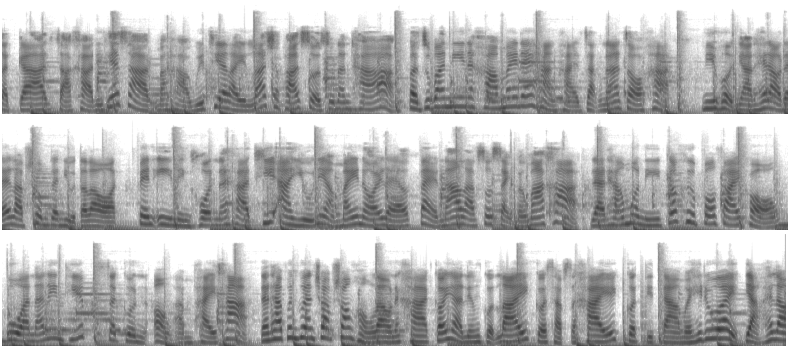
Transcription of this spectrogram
จัดการสาขานิเทศศาสตร์มหาวิทยาลัยราชภัฏสวนสุนันทา ปัจจุบันนี้นะคะไม่ได้ห่างหายจากหน้าจอค่ะ มีผลงานให้เราได้รับชมกันอยู่ตลอด เป็นอีกหนึ่งคนนะคะ ที่อายุเนี่ยไม่น้อยแล้ว แต่น่ารักสดใสมากๆค่ะ และทั้งหมดนี้ก็คือโปรไฟล์ของบัวนลินทิพย์สกุลอ่องอัมภัยค่ะ และถ้าเพื่อนๆชอบช่องของเรานะคะ ก็อย่าลืมกดไลค์กด subscribe กดติดตามไว้ให้ด้วย อยากให้เรา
